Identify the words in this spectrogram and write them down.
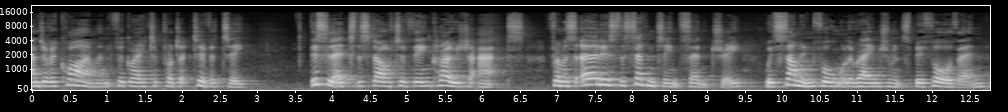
and a requirement for greater productivity. This led to the start of the Enclosure Acts from as early as the 17th century, with some informal arrangements before then,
